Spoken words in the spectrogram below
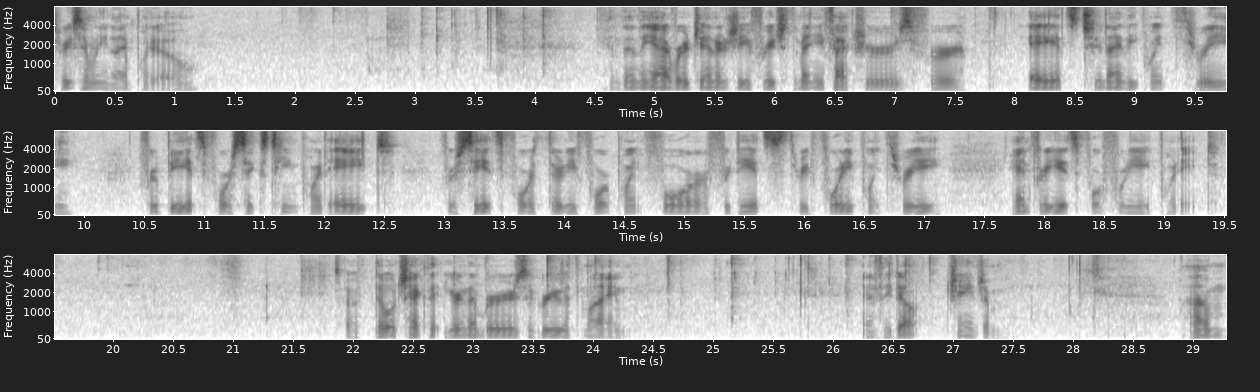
379.0. And then the average energy for each of the manufacturers, for A it's 290.3, for B it's 416.8, for C, it's 434.4. For D, it's 340.3. And for E, it's 448.8. So double check that your numbers agree with mine. And if they don't, change them. Um,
